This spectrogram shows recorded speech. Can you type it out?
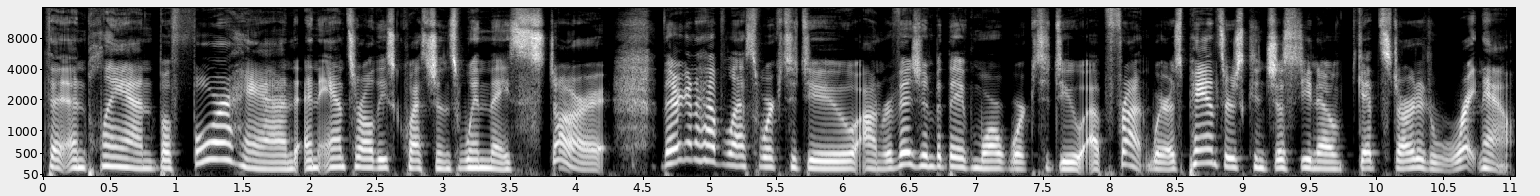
th- and plan beforehand and answer all these questions when they start, they're going to have less work to do on revision, but they have more work to do up front. Whereas pantsers can just, you know, get started right now.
